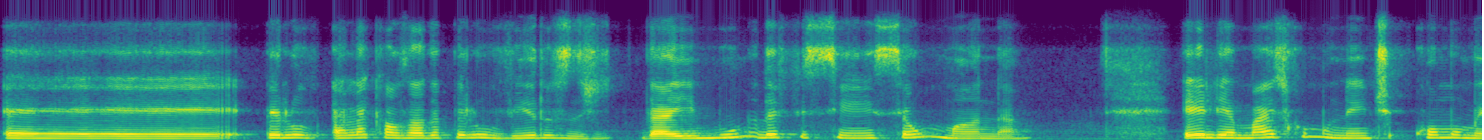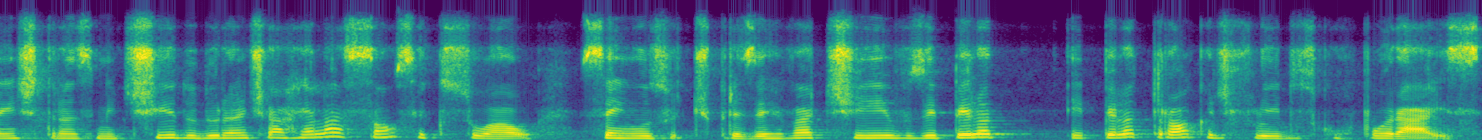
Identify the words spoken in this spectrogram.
é, pelo, ela é causada pelo vírus de, da imunodeficiência humana. Ele é mais comumente, comumente transmitido durante a relação sexual, sem uso de preservativos e pela pela troca de fluidos corporais.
